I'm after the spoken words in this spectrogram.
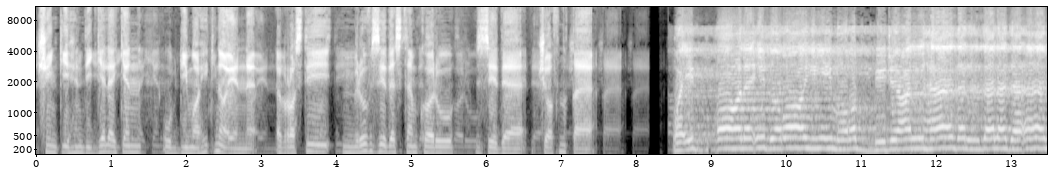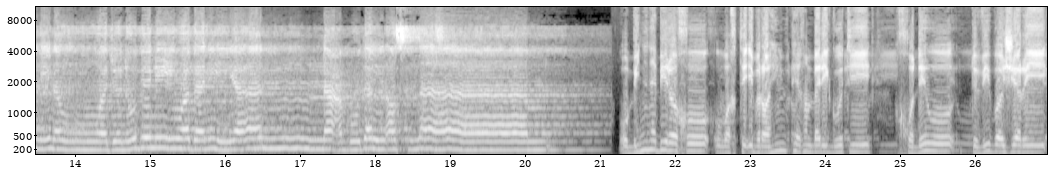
چینکی هندی گلکن و بدیماهیک ناین ابراستی مروف زیده استمکارو زیده چافنقه وإذ قال إبراهيم رب اجعل هذا البلد آمنا واجنبني وبني أن نعبد الأصنام. و بین نبی را خو وقت ابراهیم پیغمبری گوتی خوده و توی باجری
